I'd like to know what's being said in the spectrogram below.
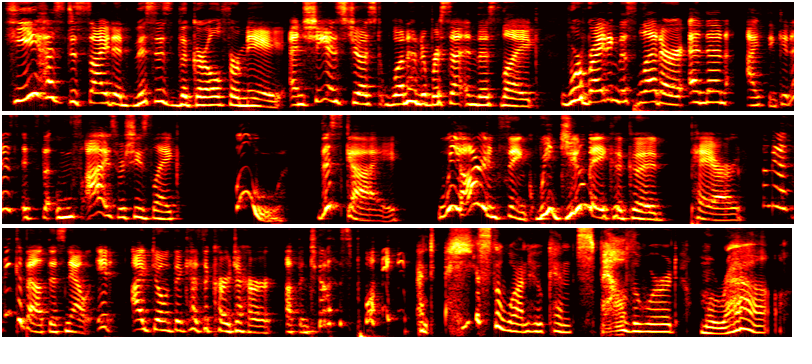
He has decided this is the girl for me, and she is just 100% in this. Like we're writing this letter, and then I think it is. It's the oomph eyes where she's like, "Ooh, this guy. We are in sync. We do make a good pair." I think about this now. It I don't think has occurred to her up until this point. And he's the one who can spell the word morale.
